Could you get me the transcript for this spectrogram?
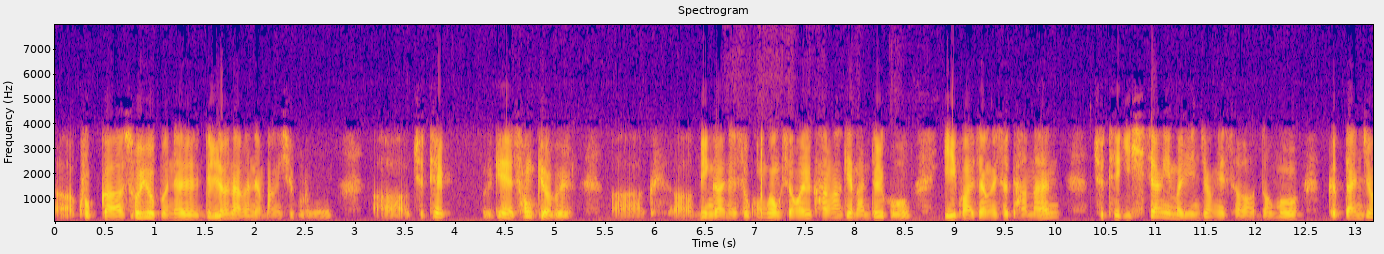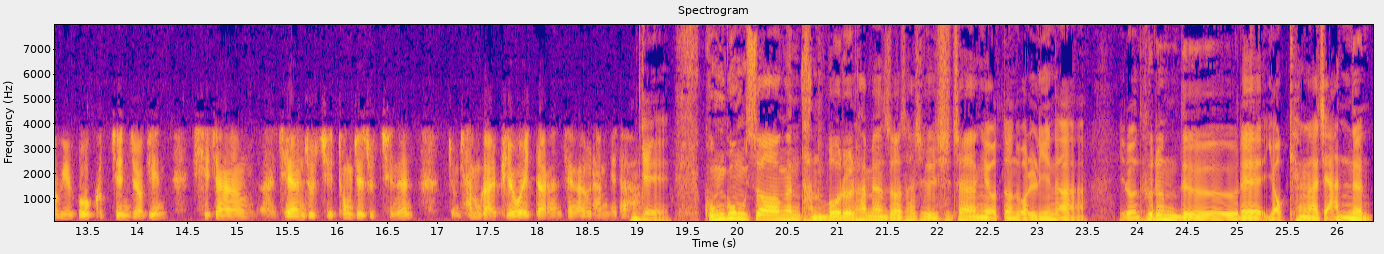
어, 국가 소유분을 늘려나가는 방식으로 어, 주택 의 성격을 어, 그, 어, 민간에서 공공성을 강하게 만들고 이 과정에서 다만 주택이 시장임을 인정해서 너무 급단적이고 급진적인 시장 제한 조치, 통제 조치는 좀 삼가할 필요가 있다라는 생각을 합니다. 예. 공공성은 담보를 하면서 사실 시장의 어떤 원리나 이런 흐름들에 역행하지 않는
